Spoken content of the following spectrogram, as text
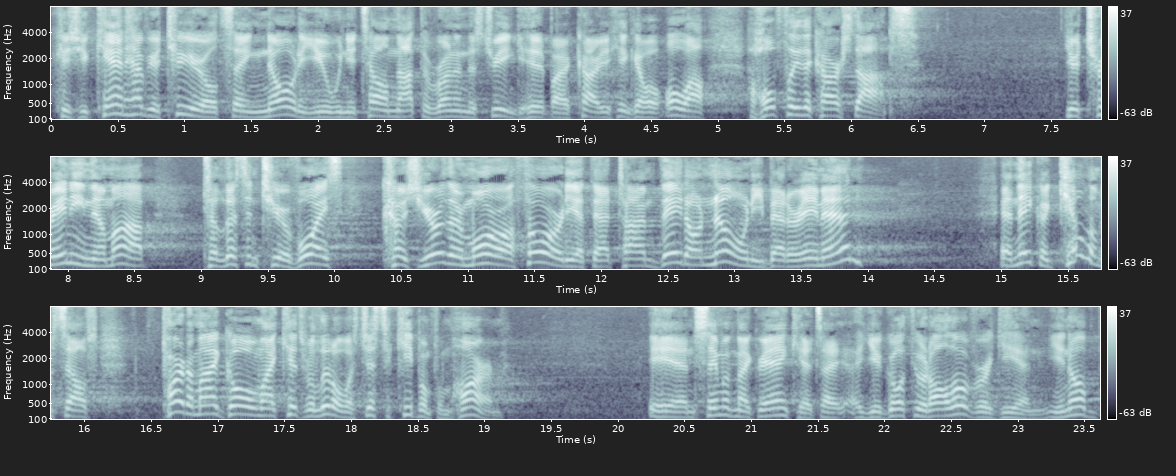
Because you can't have your two year old saying no to you when you tell them not to run in the street and get hit by a car. You can't go, oh, well, hopefully the car stops. You're training them up to listen to your voice because you're their moral authority at that time. They don't know any better. Amen? And they could kill themselves. Part of my goal when my kids were little was just to keep them from harm. And same with my grandkids. I, you go through it all over again. You know,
